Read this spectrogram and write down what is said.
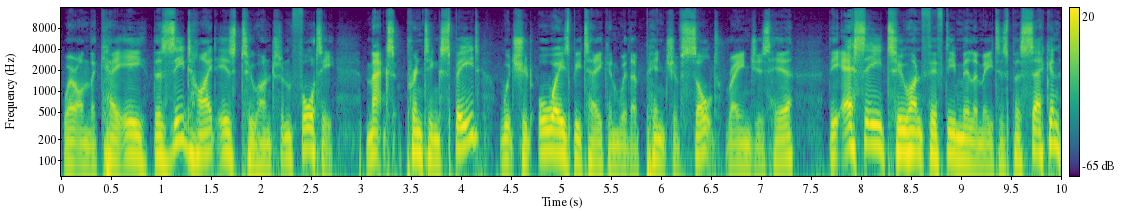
where on the KE, the Z height is 240. Max printing speed, which should always be taken with a pinch of salt, ranges here. The SE 250mm per second,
